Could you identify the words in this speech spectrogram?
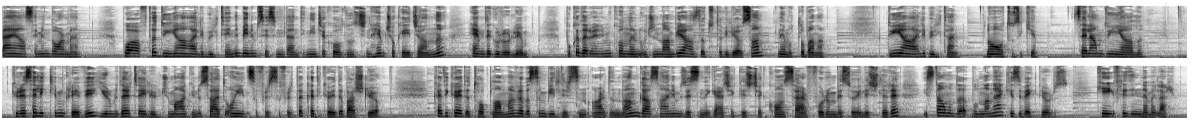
Ben Yasemin Dormen. Bu hafta Dünya Hali Bülteni benim sesimden dinleyecek olduğunuz için hem çok heyecanlı hem de gururluyum. Bu kadar önemli konuların ucundan biraz da tutabiliyorsam ne mutlu bana. Dünya Hali Bülten No 32 Selam Dünyalı Küresel iklim grevi 24 Eylül Cuma günü saat 17.00'da Kadıköy'de başlıyor. Kadıköy'de toplanma ve basın bildirisinin ardından Gazhane Müzesi'nde gerçekleşecek konser, forum ve söyleşilere İstanbul'da bulunan herkesi bekliyoruz. Keyifli dinlemeler.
